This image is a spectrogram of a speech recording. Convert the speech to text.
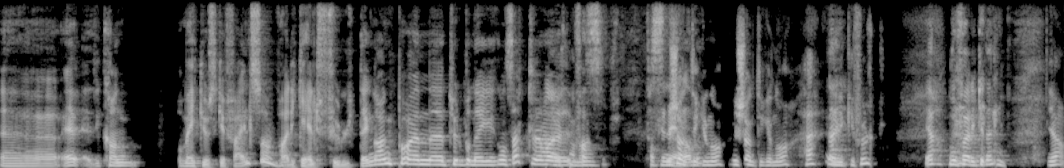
Eh, jeg kan, om jeg ikke husker feil, så var det ikke helt fullt engang på en Turboneger-konsert. Det var fas Vi skjønte fascinerende. ikke nå. Vi skjønte ikke nå. Hæ, er det ikke fullt? Ja, hvorfor er det ikke det? Ja,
